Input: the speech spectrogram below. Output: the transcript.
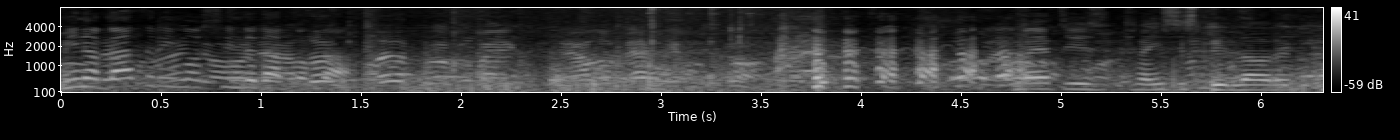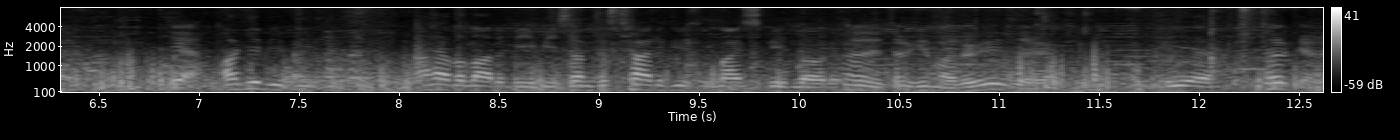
みんなバッテリーも死んでたとか。I'm gonna have to use. Can I use the speed loader? Yeah. I'll give you BBs. I have a lot of BBs. I'm just tired of using my speed loader. Oh, they took him out of there. Yeah. Okay.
